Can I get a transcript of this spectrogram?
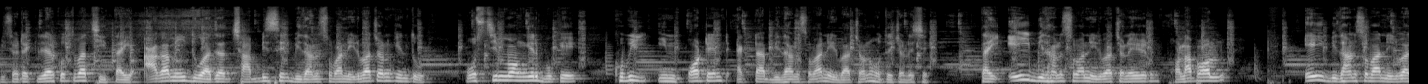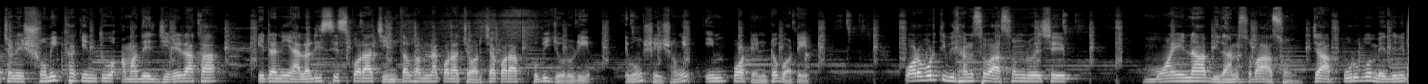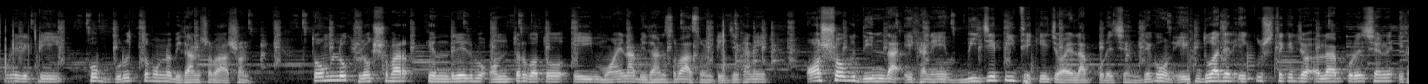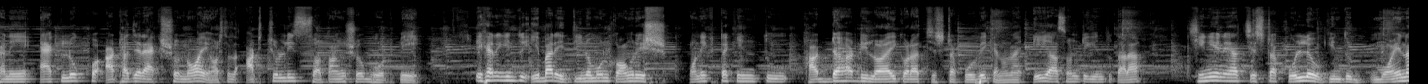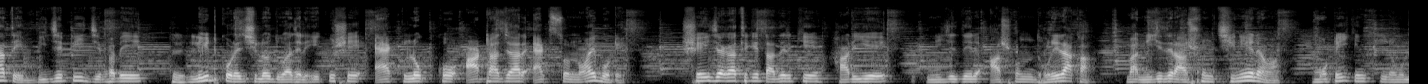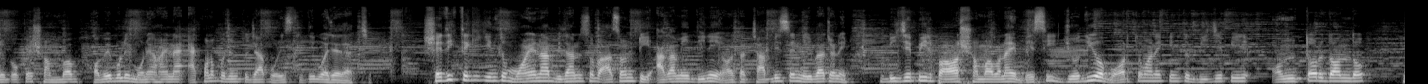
বিষয়টা ক্লিয়ার করতে পারছি? তাই আগামী দু হাজার ছাব্বিশের বিধানসভা নির্বাচন কিন্তু পশ্চিমবঙ্গের বুকে খুবই ইম্পর্ট্যান্ট একটা বিধানসভা নির্বাচন হতে চলেছে। তাই এই বিধানসভা নির্বাচনের ফলাফল এই বিধানসভা নির্বাচনের সমীক্ষা কিন্তু আমাদের জেনে রাখা। এটা নিয়ে অ্যানালিসিস করা, চিন্তাভাবনা করা, চর্চা করা খুবই জরুরি এবং সেই সঙ্গে ইম্পর্টেন্টও বটে। পরবর্তী বিধানসভা আসন রয়েছে ময়না বিধানসভা আসন, যা পূর্ব মেদিনীপুরের একটি খুব গুরুত্বপূর্ণ বিধানসভা আসন। তমলুক লোকসভার কেন্দ্রের অন্তর্গত এই ময়না বিধানসভা আসনটি, যেখানে অশোক দিন্দা এখানে বিজেপি থেকে জয়লাভ করেছেন। দেখুন, এই দু হাজার একুশ থেকে জয়লাভ করেছেন, এখানে এক লক্ষ আট হাজার একশো নয়, অর্থাৎ আটচল্লিশ শতাংশ ভোট পেয়ে। এখানে কিন্তু এবারে তৃণমূল কংগ্রেস অনেকটা কিন্তু হাড্ডাহাড্ডি লড়াই করার চেষ্টা করবে, কেননা এই আসনটি কিন্তু তারা ছিনিয়ে নেওয়ার চেষ্টা করলেও কিন্তু ময়নাতে বিজেপি যেভাবে লিড করেছিল দু হাজার একুশে এক লক্ষ আট হাজার একশো নয় ভোটে, সেই জায়গা থেকে তাদেরকে হারিয়ে নিজেদের আসন ধরে রাখা বা নিজেদের আসন ছিনিয়ে নেওয়া মোটেই কিন্তু তৃণমূলের পক্ষে সম্ভব হবে বলে মনে হয় না। এখনও পর্যন্ত যা পরিস্থিতি বোঝা যাচ্ছে। সেদিক থেকে কিন্তু ময়না বিধানসভা আসনটি আগামী দিনে, অর্থাৎ ছাব্বিশের নির্বাচনে বিজেপির পাওয়ার সম্ভাবনায় বেশি। যদিও বর্তমানে কিন্তু বিজেপির অন্তর্দ্বন্দ্ব,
